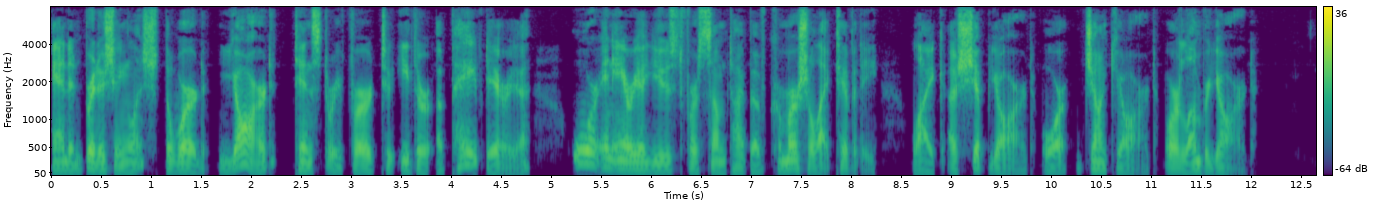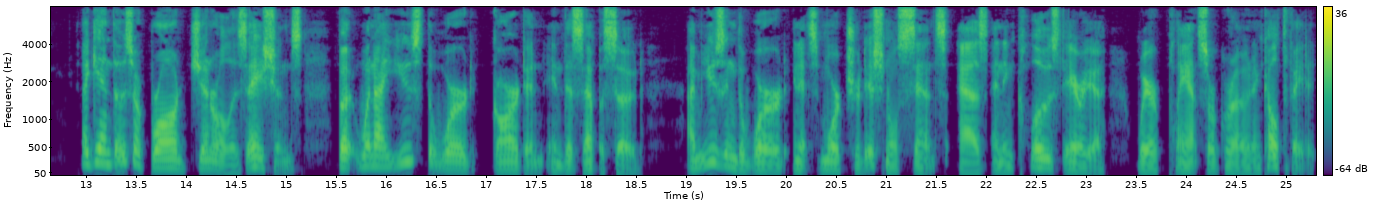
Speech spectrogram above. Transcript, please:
And in British English, the word yard tends to refer to either a paved area or an area used for some type of commercial activity, like a shipyard or junkyard or lumberyard. Again, those are broad generalizations, but when I use the word garden in this episode, I'm using the word in its more traditional sense as an enclosed area where plants are grown and cultivated.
